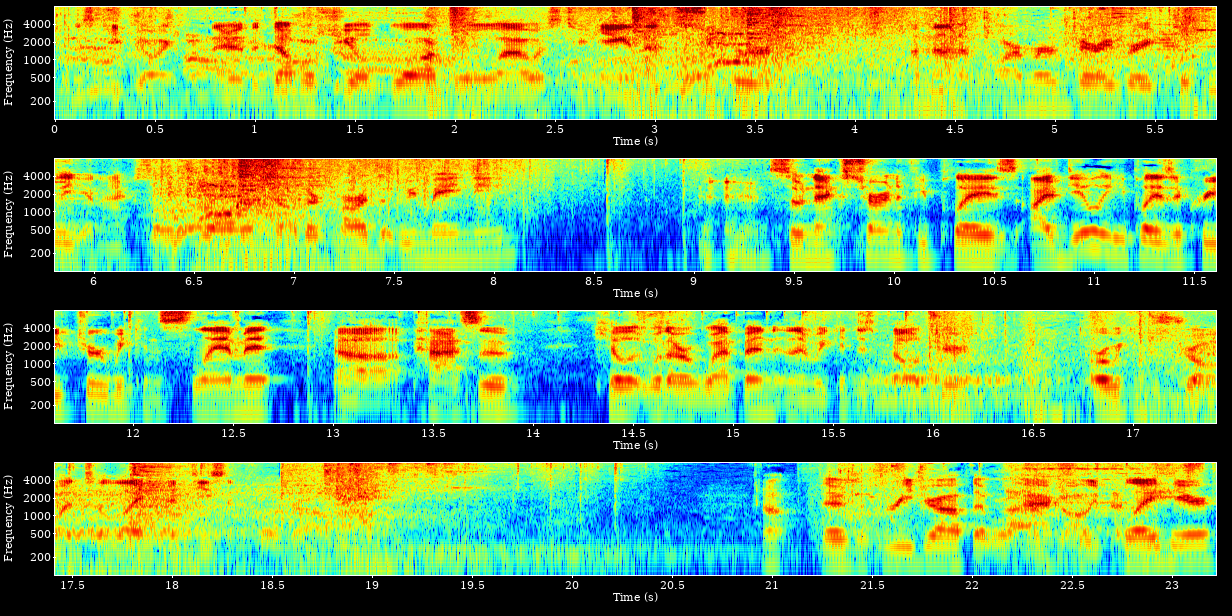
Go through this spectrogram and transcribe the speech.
we'll just keep going from there. The double shield block will allow us to gain that super amount of armor very, very quickly and access to other cards that we may need. so next turn, if he plays, ideally he plays a creature, we can slam it, uh, passive, kill it with our weapon, and then we can just Belcher. Or we can just draw into like a decent 4 drop. Oh, there's a 3 drop that we'll actually play here.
